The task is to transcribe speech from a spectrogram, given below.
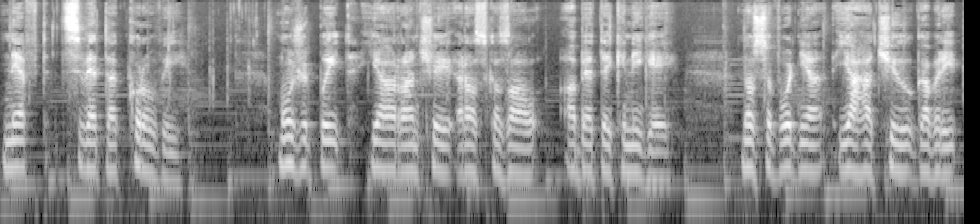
«Нефть цвета крови». Может быть, я раньше рассказал об этой книге, но сегодня я хочу говорить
